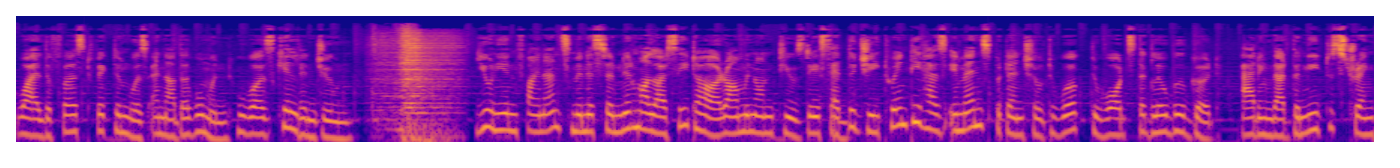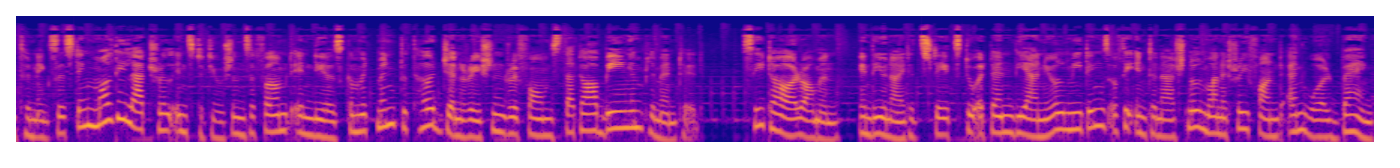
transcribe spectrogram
while the first victim was another woman who was killed in June. Union Finance Minister Nirmala Sitharaman on Tuesday said the G20 has immense potential to work towards the global good, adding that the need to strengthen existing multilateral institutions affirmed India's commitment to third generation reforms that are being implemented. Sitharaman, in the United States to attend the annual meetings of the International Monetary Fund and World Bank,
